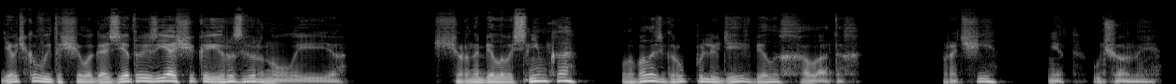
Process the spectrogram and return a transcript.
Девочка вытащила газету из ящика и развернула ее. С черно-белого снимка улыбалась группа людей в белых халатах. Врачи? Нет, ученые.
